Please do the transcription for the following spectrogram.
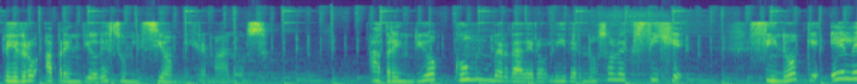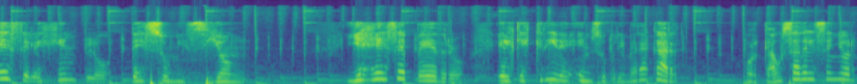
Pedro aprendió de su misión, mis hermanos. Aprendió cómo un verdadero líder no solo exige, sino que Él es el ejemplo de su misión. Y es ese Pedro el que escribe en su primera carta, por causa del Señor,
